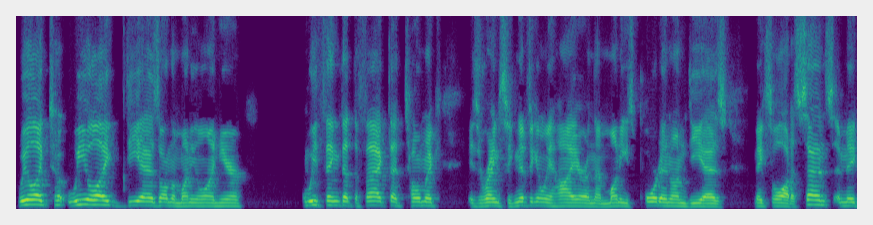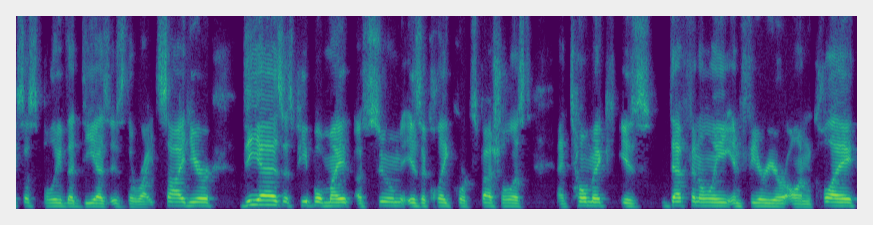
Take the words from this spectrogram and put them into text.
We like to, we like Diez on the money line here. We think that the fact that Tomic is ranked significantly higher and that money's poured in on Diez makes a lot of sense and makes us believe that Diez is the right side here. Diez, as people might assume, is a clay court specialist, and Tomic is definitely inferior on clay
